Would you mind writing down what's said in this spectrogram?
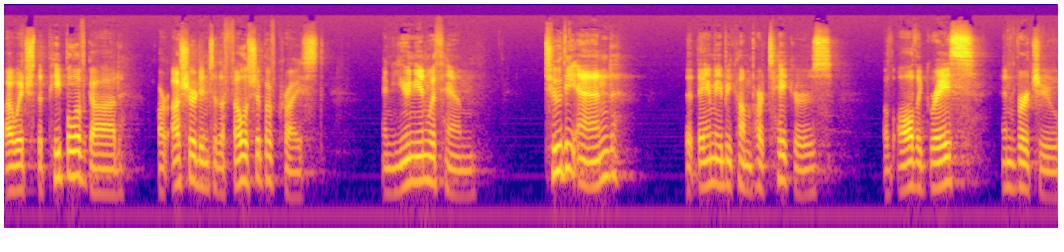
by which the people of God are ushered into the fellowship of Christ and union with Him to the end that they may become partakers of all the grace and virtue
